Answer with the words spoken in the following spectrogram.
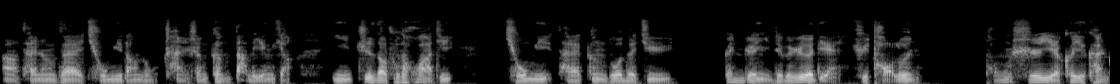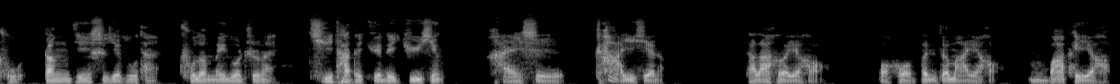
啊才能在球迷当中产生更大的影响，你制造出的话题，球迷才更多的去跟着你这个热点去讨论。同时，也可以看出，当今世界足坛除了梅罗之外，其他的绝对巨星还是差一些的。萨拉赫也好，包括本泽马也好，姆巴佩也好，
